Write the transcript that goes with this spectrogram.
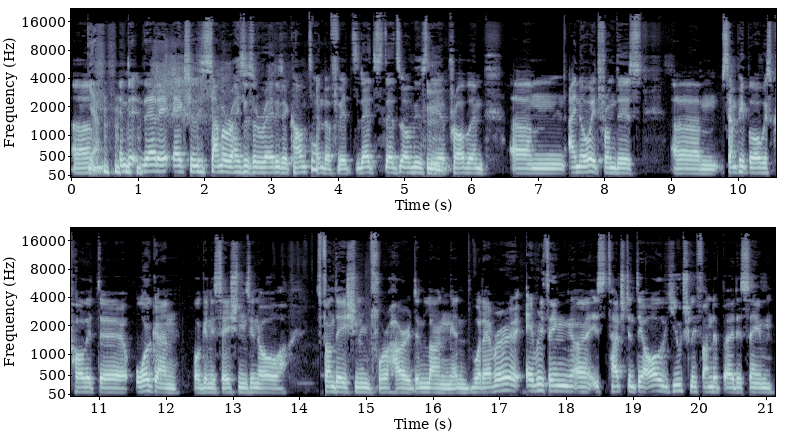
Um, yeah. and th- that actually summarizes already the content of it. That's that's obviously mm. a problem. Um, I know it from this. Um, some people always call it the organ organizations. You know, foundation for heart and lung and whatever. Everything uh, is touched, and they're all hugely funded by the same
